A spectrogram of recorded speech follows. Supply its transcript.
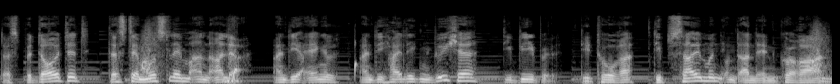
das bedeutet, dass der Muslim an Allah, an die Engel, an die heiligen Bücher, die Bibel, die Tora, die Psalmen und an den Koran,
